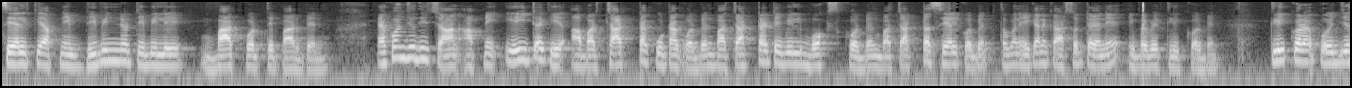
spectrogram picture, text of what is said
সেলকে আপনি বিভিন্ন টেবিলে ভাগ করতে পারবেন। এখন যদি চান আপনি এইটাকে আবার চারটা কোটা করবেন বা চারটা টেবিল বক্স করবেন বা চারটা সেল করবেন, তখন এখানে কার্সরটা এনে এভাবে ক্লিক করবেন। ক্লিক করার পর যে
